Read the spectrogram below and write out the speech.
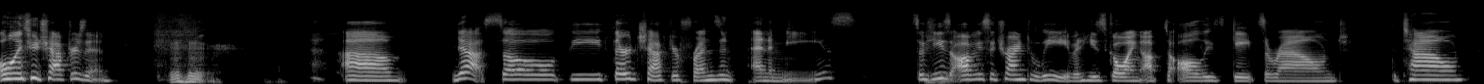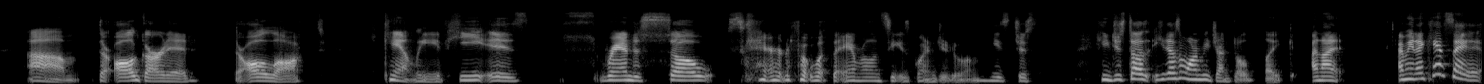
Only two chapters in. Mhm. Um, yeah, so the third chapter, Friends and Enemies. So he's obviously trying to leave and he's going up to all these gates around the town. Um, they're all guarded, they're all locked. He can't leave. He is Rand is so scared about what the Amyrlin Sea is going to do to him. He's just he just does he doesn't want to be gentled. Like, and I I mean, I can't say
